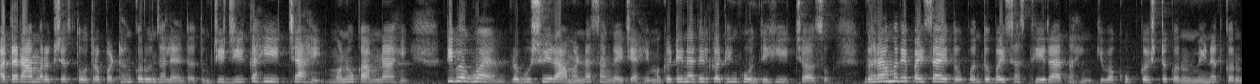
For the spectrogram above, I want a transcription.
आता रामरक्षा स्तोत्र पठण करून झाल्यानंतर तुमची जी काही इच्छा आहे मनोकामना आहे ती भगवान प्रभू श्रीरामांना सांगायची आहे. मग कठीणातील कठीण कोणतीही इच्छा असो घरामध्ये पैसा येतो पण तो पैसा स्थिर राहत नाही किंवा खूप कष्ट करून मेहनत करून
